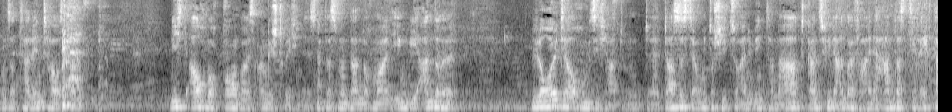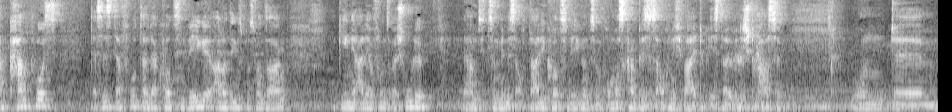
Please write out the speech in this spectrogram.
unser Talenthaus dann nicht auch noch braun-weiß angestrichen ist und dass man dann nochmal irgendwie andere Leute auch um sich hat. Und äh, das ist der Unterschied zu einem Internat. Ganz viele andere Vereine haben das direkt am Campus. Das ist der Vorteil der kurzen Wege. Allerdings muss man sagen, gehen ja alle auf unsere Schule. Da haben sie zumindest auch da die kurzen Wege und zum Brommerskamp ist es auch nicht weit, du gehst da über die Straße. Und ähm,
